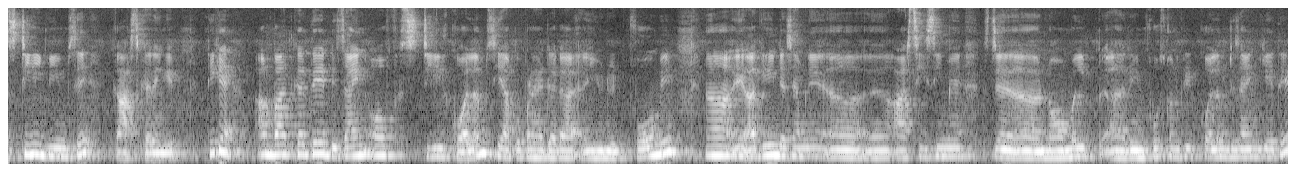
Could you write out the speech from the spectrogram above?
स्टील बीम से कास्ट करेंगे। ठीक है अब बात करते हैं डिज़ाइन ऑफ़ स्टील कॉलम्स ये आपको पढ़ाया जाएगा यूनिट फोर में। अगेन जैसे हमने आर सी सी में normal reinforce concrete column design किए थे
